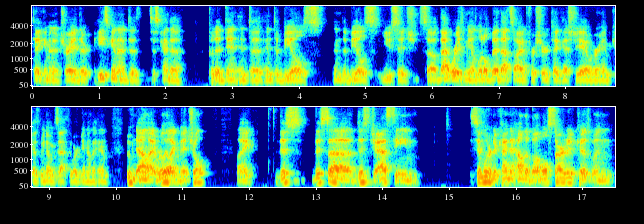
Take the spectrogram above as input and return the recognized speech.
take him in a trade, there he's gonna just, just kind of put a dent into into Beal's into Beal's usage. So that worries me a little bit. That's why I'd for sure take SGA over him because we know exactly what we're getting out of him. Moving down, I really like Mitchell. Like this this uh this Jazz team similar to kind of how the bubble started because when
